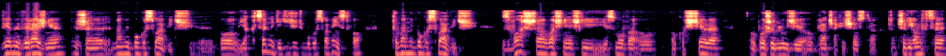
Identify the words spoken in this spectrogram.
wiemy wyraźnie, że mamy błogosławić, bo jak chcemy dziedziczyć błogosławieństwo, to mamy błogosławić. Zwłaszcza właśnie jeśli jest mowa o, o Kościele, o Bożym ludzie, o braciach i siostrach. Czyli On chce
